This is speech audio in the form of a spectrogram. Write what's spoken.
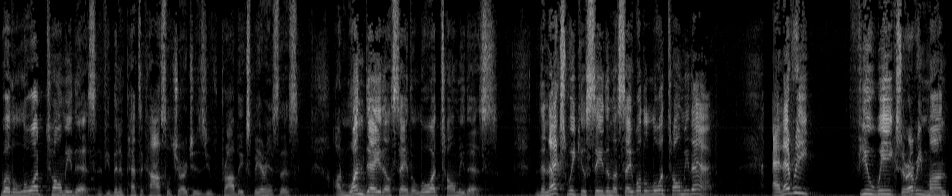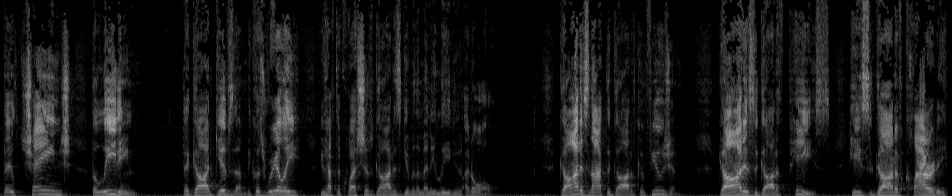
Well, the Lord told me this. And if you've been in Pentecostal churches, you've probably experienced this. On one day, they'll say, The Lord told me this. The next week, you'll see them, they'll say, Well, the Lord told me that. And every few weeks or every month, they'll change the leading that God gives them because really, you have to question if God has given them any leading at all. God is not the God of confusion. God is the God of peace. He's the God of clarity.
